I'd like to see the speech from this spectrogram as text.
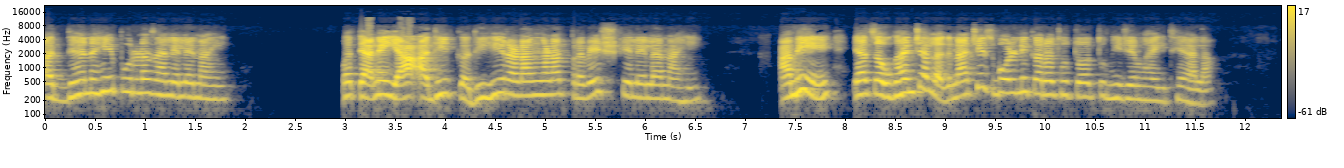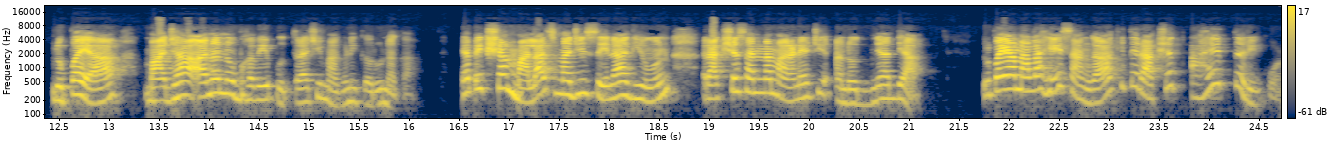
अध्ययनही पूर्ण झालेले नाही. व त्याने याआधी कधीही रणांगणात प्रवेश केलेला नाही. आम्ही या चौघांच्या लग्नाचीच बोलणी करत होतो तुम्ही जेव्हा इथे आला. कृपया माझ्या अननुभवी पुत्राची मागणी करू नका. त्यापेक्षा मलाच माझी सेना घेऊन राक्षसांना मारण्याची अनुज्ञा द्या. कृपया मला हे सांगा की ते राक्षस आहेत तरी कोण?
